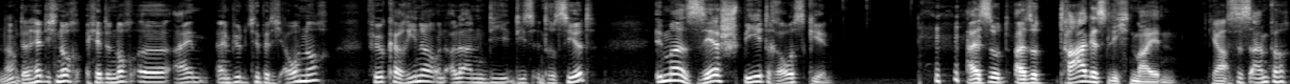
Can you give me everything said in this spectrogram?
Ne? Und dann hätte ich noch, ich hätte noch äh, ein, ein Beauty-Tipp hätte ich auch noch für Carina und alle anderen, die die es interessiert. Immer sehr spät rausgehen. also, also Tageslicht meiden. Ja. Das ist einfach,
